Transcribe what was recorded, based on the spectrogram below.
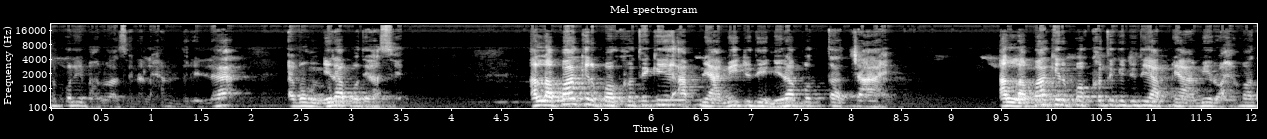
সকলেই ভালো আছেন, আলহামদুলিল্লাহ, এবং নিরাপদে আছেন। আল্লাহ পাকের পক্ষ থেকে আপনি, আমি যদি নিরাপত্তা চাই, আল্লাহ পাকের পক্ষ থেকে যদি আপনি, আমি রহমত,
